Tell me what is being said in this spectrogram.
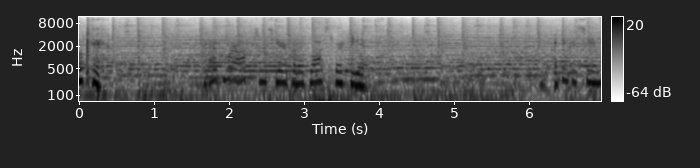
Okay. I have more options here, but I've lost where he is. I think I see him.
